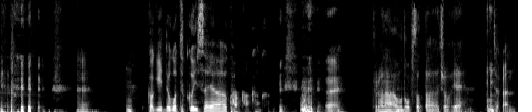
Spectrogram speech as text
예. 음. 거기 누구 듣고 있어요? 쾅쾅쾅쾅. 예, 그러나 아무도 없었다죠. 예. 저런.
